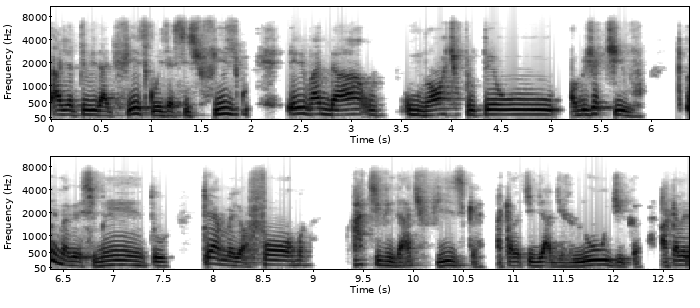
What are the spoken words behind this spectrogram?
A atividade física, o exercício físico, ele vai dar o, o norte para o teu objetivo, que é o emagrecimento, que é a melhor forma, atividade física, aquela atividade lúdica, aquela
